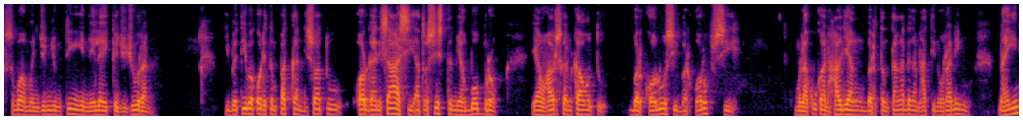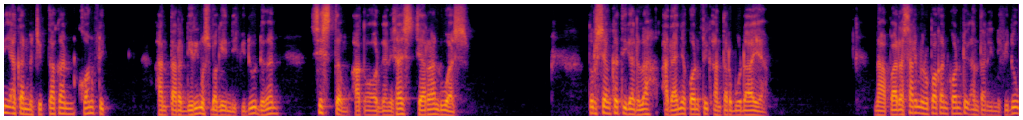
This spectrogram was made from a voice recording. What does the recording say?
semua menjunjung tinggi nilai kejujuran. Tiba-tiba kau ditempatkan di suatu organisasi atau sistem yang bobrok yang mengharuskan kau untuk berkolusi, berkorupsi, melakukan hal yang bertentangan dengan hati nuranimu. Nah ini akan menciptakan konflik antara dirimu sebagai individu dengan sistem atau organisasi secara luas. Terus yang ketiga adalah adanya konflik antar budaya. Nah, pada dasarnya merupakan konflik antar individu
